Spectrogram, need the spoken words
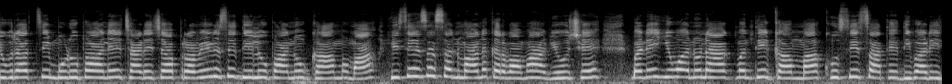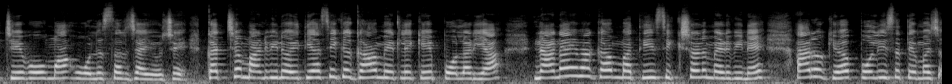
યુવરાજસિંહ મુડુભા અને જાડેજા પ્રવીણસિંહ દિલુભાનું ગામમાં વિશેષ સન્માન કરવામાં આવ્યું છે. બંને યુવાનોના આગમનથી ગામમાં ખુશી સાથે દિવાળી જેવો માહોલ સર્જાયો છે. કચ્છ માંડવીનો ઐતિહાસિક ગામ એટલે કે પોલડિયા. નાના એવા ગામમાંથી શિક્ષણ મેળવીને આરોગ્ય, પોલીસ તેમજ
